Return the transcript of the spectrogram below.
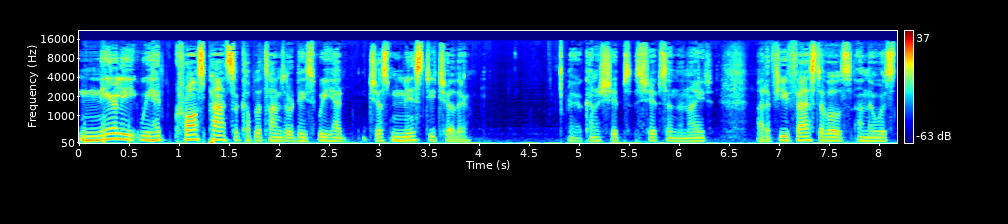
nearly we had crossed paths a couple of times, or at least we had just missed each other. We were kind of ships ships in the night at a few festivals, and there was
